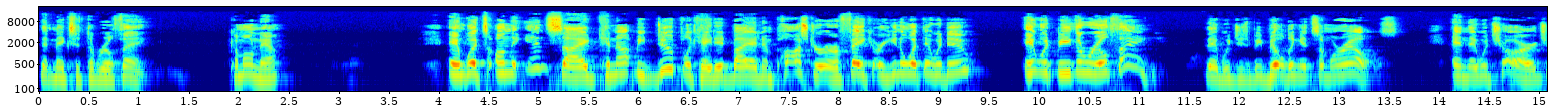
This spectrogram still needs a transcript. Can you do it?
that makes it the real thing. Come on now. And what's on the inside cannot be duplicated by an impostor or a fake, or you know what they would do? It would be the real thing. They would just be building it somewhere else. And they would charge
